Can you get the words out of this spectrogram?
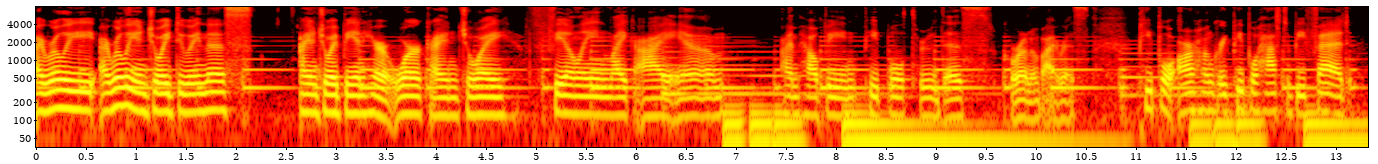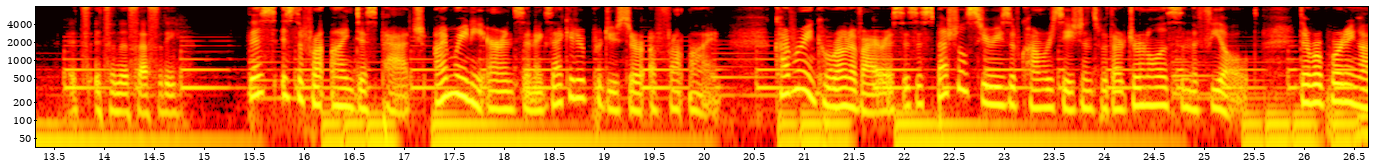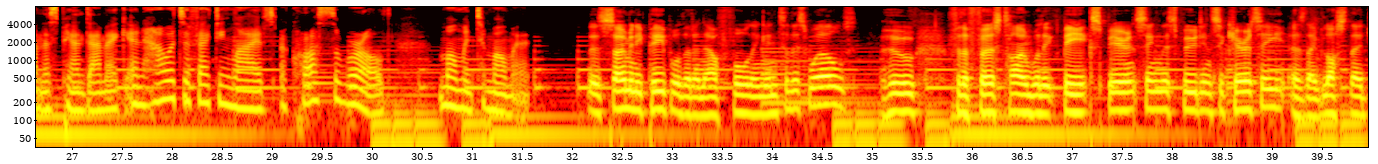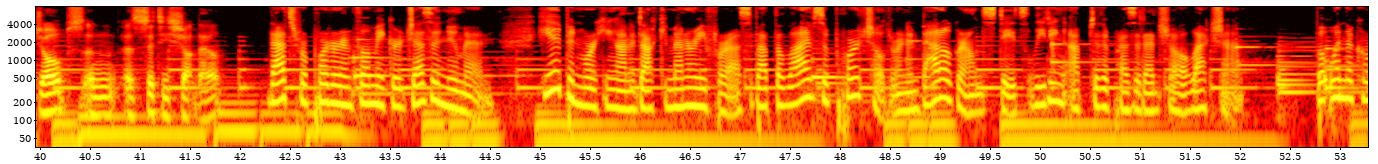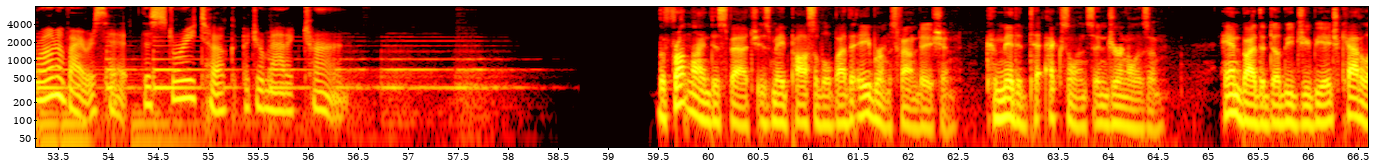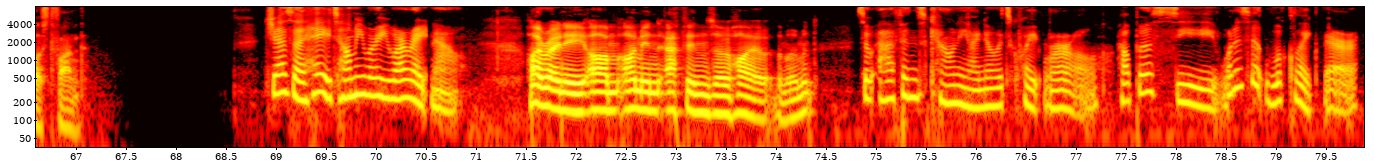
I really, I really enjoy doing this. I enjoy being here at work. I enjoy feeling like I am, I'm helping people through this coronavirus. People are hungry. People have to be fed. It's, it's a necessity. This is the Frontline Dispatch. I'm Raney Aronson, executive producer of Frontline. Covering coronavirus is a special series of conversations with our journalists in the field. They're reporting on this pandemic and how it's affecting lives across the world, moment to moment. There's so many people that are now falling into this world who, for the first time, will be experiencing this food insecurity as they've lost their jobs and as cities shut down. That's reporter and filmmaker Jezza Neumann. He had been working on a documentary for us about the lives of poor children in battleground states leading up to the presidential election. But when the coronavirus hit, the story took a dramatic turn. The Frontline Dispatch is made possible by the Abrams Foundation, committed to excellence in journalism, and by the WGBH Catalyst Fund. Jezza, hey, tell me where you are right now. Hi, Raney. Um, I'm in Athens, Ohio at the moment. So, Athens County, I know it's quite rural. Help us see what does it look like there?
